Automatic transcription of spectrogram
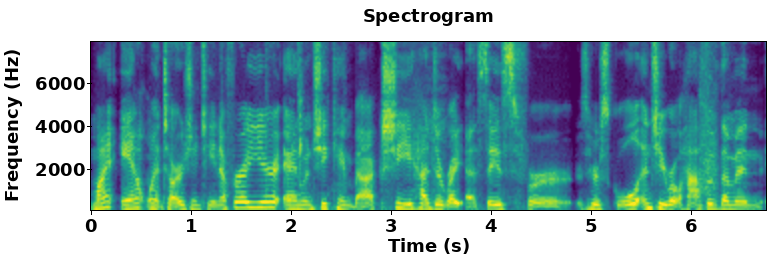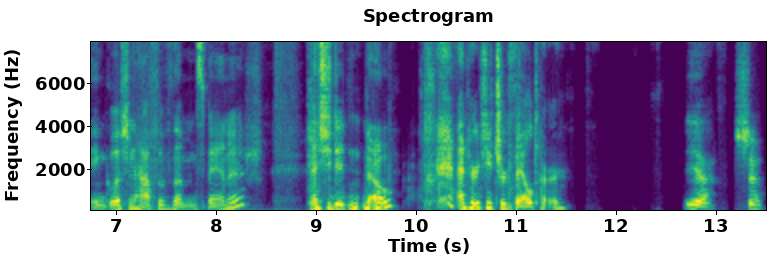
My aunt went to Argentina for a year, and when she came back, she had to write essays for her school, and she wrote half of them in English and half of them in Spanish, and she didn't know, and her teacher failed her. Yeah, sure.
